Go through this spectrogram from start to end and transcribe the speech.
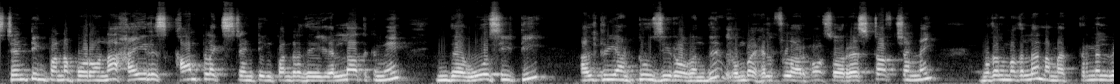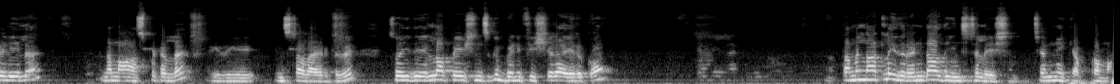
ஸ்டென்டிங் பண்ண போகிறோம்னா ஹை ரிஸ்க் காம்ப்ளெக்ஸ் ஸ்டென்டிங் பண்ணுறது எல்லாத்துக்குமே இந்த ஓசிடி அல்ட்ரியான் டூ ஜீரோ வந்து ரொம்ப ஹெல்ப்ஃபுல்லாக இருக்கும். ஸோ ரெஸ்ட் ஆஃப் சென்னை முதல் முதல்ல நம்ம திருநெல்வேலியில் நம்ம ஹாஸ்பிட்டலில் இது இன்ஸ்டால் ஆகிருக்குது ஸோ இது எல்லா பேஷண்ட்ஸுக்கும் பெனிஃபிஷியலாக இருக்கும். தமிழ்நாட்டில் இது ரெண்டாவது இன்ஸ்டலேஷன் சென்னைக்கு அப்புறமா.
